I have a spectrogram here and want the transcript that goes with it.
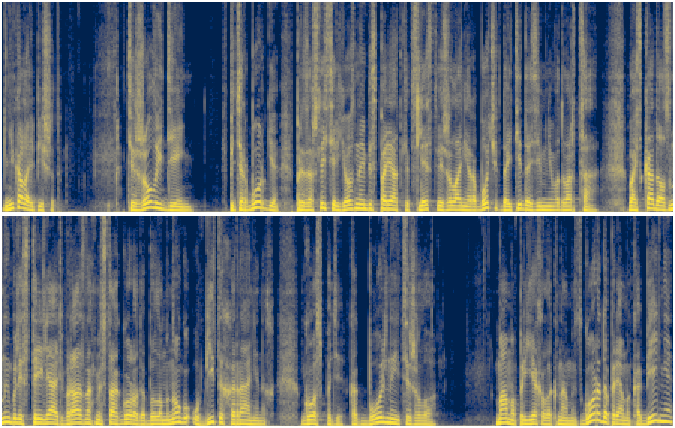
Николай пишет. Тяжелый день. Петербурге произошли серьезные беспорядки вследствие желания рабочих дойти до Зимнего дворца. Войска должны были стрелять в разных местах города. Было много убитых и раненых. Господи, как больно и тяжело. Мама приехала к нам из города прямо к обедне,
